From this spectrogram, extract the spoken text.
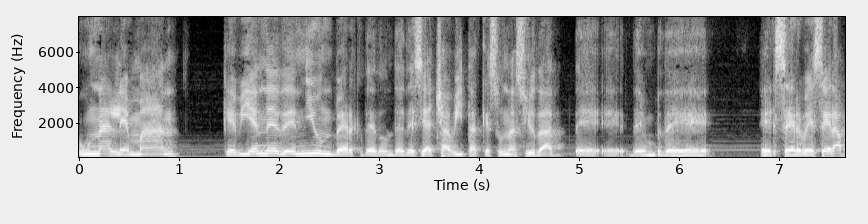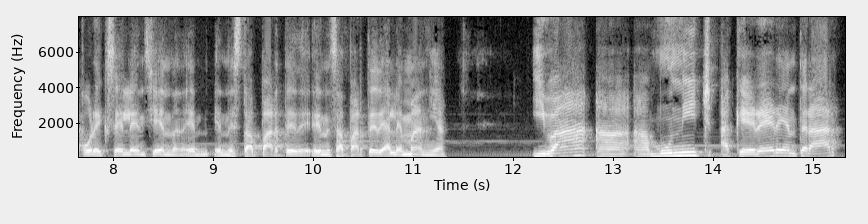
un alemán que viene de Nürnberg, de donde decía Chavita que es una ciudad de, eh, cervecera por excelencia en, esta parte de, en esa parte de Alemania, y va a, a Múnich a querer entrar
